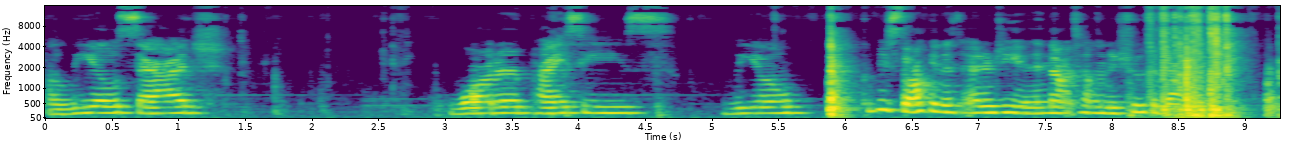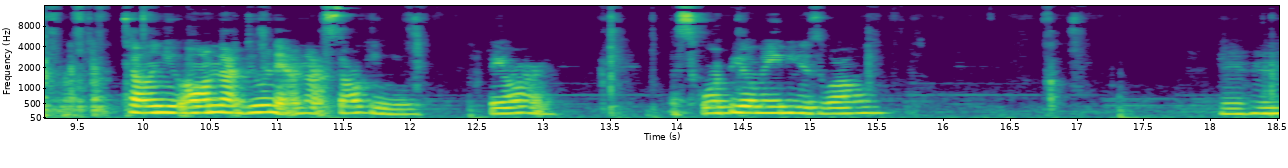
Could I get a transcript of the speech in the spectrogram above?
a Leo, Sag, Water, Pisces, Leo. Could be stalking this energy and not telling the truth about it telling you, oh, I'm not doing it. I'm not stalking you. They are. A Scorpio maybe as well. Mm -hmm.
